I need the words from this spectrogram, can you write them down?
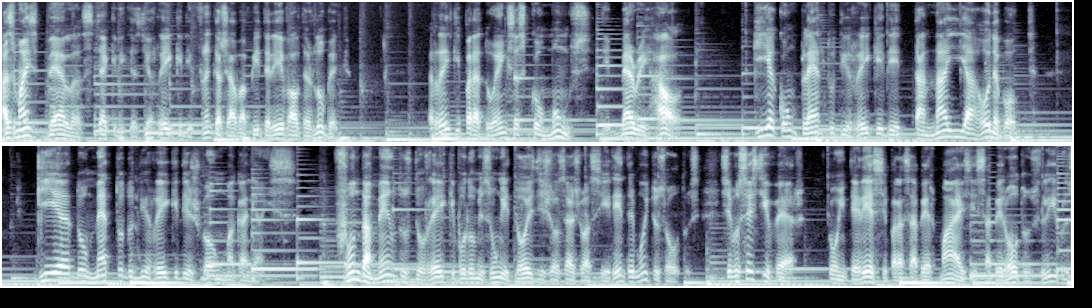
As mais belas técnicas de Reiki de Franca Java Peter e Walter Lubeck. Reiki para doenças comuns, de Mary Hall. Guia completo de Reiki de Tanaya Honebold. Guia do método de Reiki de João Magalhães. Fundamentos do Reiki, volumes 1 e 2 de José Joacir, entre muitos outros. Se você estiver com interesse para saber mais e saber outros livros,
